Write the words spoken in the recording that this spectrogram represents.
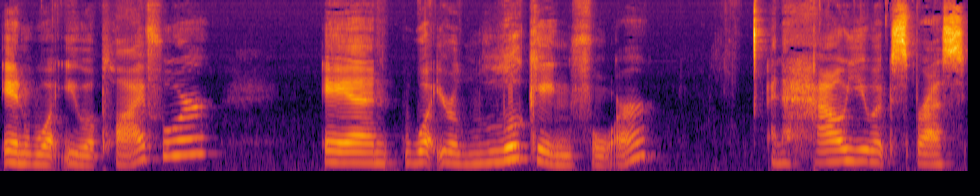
in what you apply for and what you're looking for and how you express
